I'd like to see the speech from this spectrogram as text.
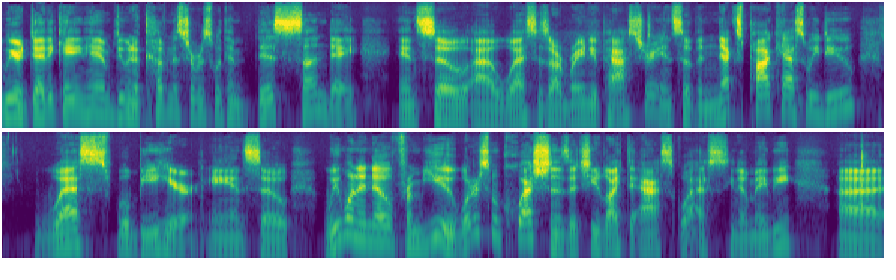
we are dedicating him, doing a covenant service with him this Sunday, and so uh, Wes is our brand new pastor, and so the next podcast we do. Wes will be here. And so we want to know from you what are some questions that you'd like to ask Wes? You know, maybe uh,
